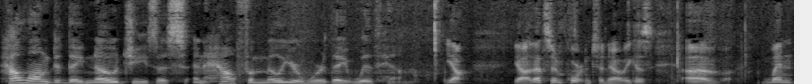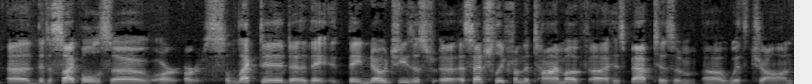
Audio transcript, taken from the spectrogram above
How long did they know Jesus, and how familiar were they with him? Yeah, yeah, that's important to know because when uh, the disciples uh, are, are, selected, uh, they they know Jesus essentially from the time of his baptism with John,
